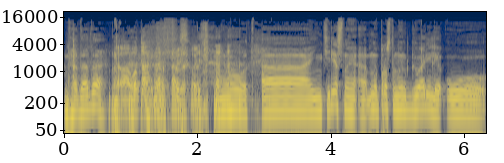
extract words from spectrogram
Да-да-да. А, вот так да, происходит. Вот. А, интересно, а, ну просто мы говорили о...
